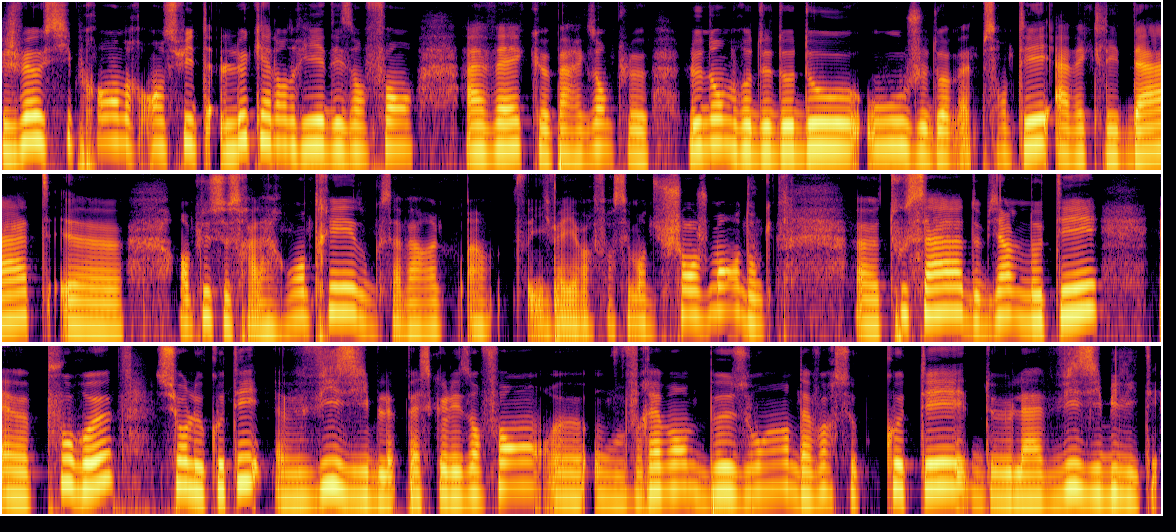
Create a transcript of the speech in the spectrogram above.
Je vais aussi prendre ensuite le calendrier des enfants avec, euh, par exemple, le nombre de dodo où je dois m'absenter avec les dates. Euh, en plus, ce sera la rentrée, donc ça va, il va y avoir forcément du changement. Donc, euh, tout ça, de bien le noter pour eux sur le côté visible, parce que les enfants ont vraiment besoin d'avoir ce côté de la visibilité.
